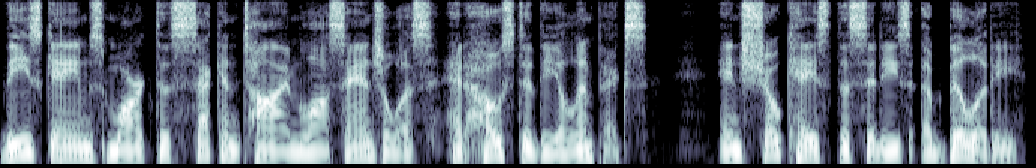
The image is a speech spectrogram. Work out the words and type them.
These games marked the second time Los Angeles had hosted the Olympics and showcased the city's ability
